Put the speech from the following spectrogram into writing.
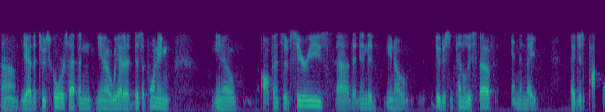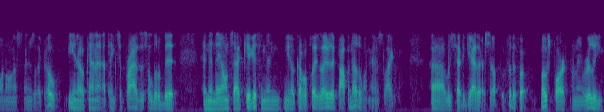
Um, yeah, the two scores happened. You know, we had a disappointing you know, offensive series uh, that ended, you know, due to some penalty stuff, and then they they just popped one on us, and it was like, oh, you know, kind of I think surprised us a little bit, and then they onside kick us, and then you know a couple of plays later they pop another one, and it's like uh, we just had to gather ourselves. But for the most part, I mean, really,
